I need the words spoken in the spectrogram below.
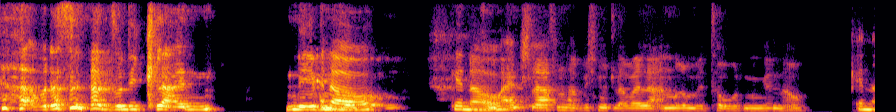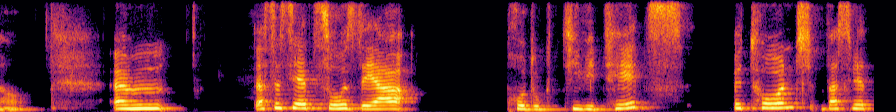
aber das sind dann so die kleinen Nebenwirkungen. Genau. genau. Zum Einschlafen habe ich mittlerweile andere Methoden, genau. Genau. Ähm, das ist jetzt so sehr produktivitätsbetont, was wir mhm.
